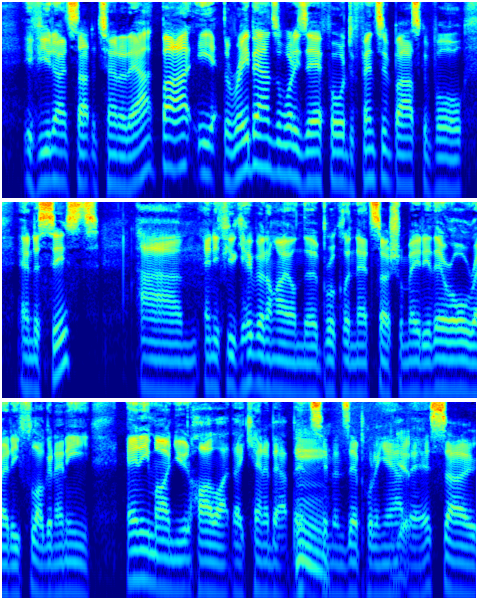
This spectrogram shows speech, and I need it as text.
if you don't start to turn it out. But yeah, the rebounds are what he's there for: defensive basketball and assists. Um, and if you keep an eye on the Brooklyn Nets social media, they're already flogging any any minute highlight they can about Ben Simmons they're putting out. Yeah. there. So,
